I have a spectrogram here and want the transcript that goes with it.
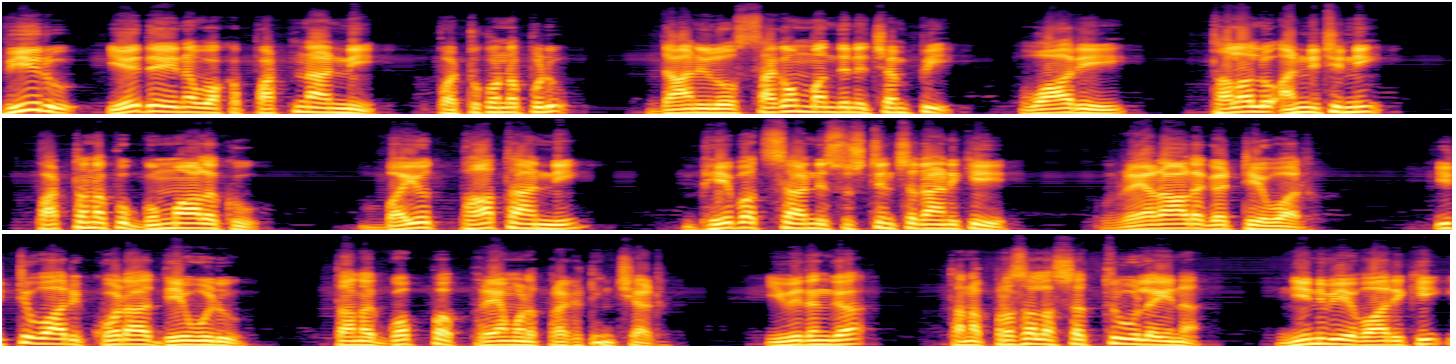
వీరు ఏదైనా ఒక పట్టణాన్ని పట్టుకున్నప్పుడు దానిలో సగం మందిని చంపి వారి తలలు అన్నిటినీ పట్టణపు గుమ్మాలకు భయోత్పాతాన్ని భీభత్సాన్ని సృష్టించడానికి వేరాడగట్టేవారు. ఇట్టివారి కూడా దేవుడు తన గొప్ప ప్రేమను ప్రకటించాడు. ఈ విధంగా తన ప్రజల శత్రువులైన నినివే వారికి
